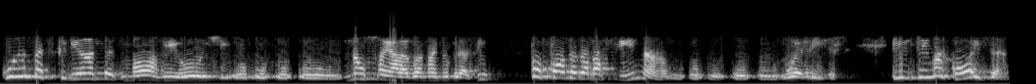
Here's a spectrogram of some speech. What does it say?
Quantas crianças morrem hoje, o, o, o, não só em Alagoas, mas no Brasil, por falta da vacina, o, o, o, Elias. E tem uma coisa,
